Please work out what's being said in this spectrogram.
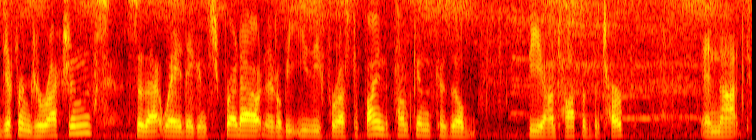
different directions so that way they can spread out and it'll be easy for us to find the pumpkins because they'll be on top of the tarp and not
